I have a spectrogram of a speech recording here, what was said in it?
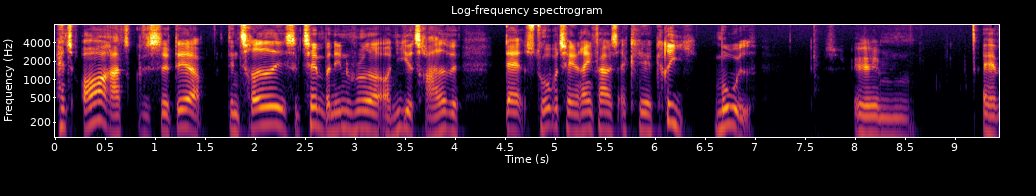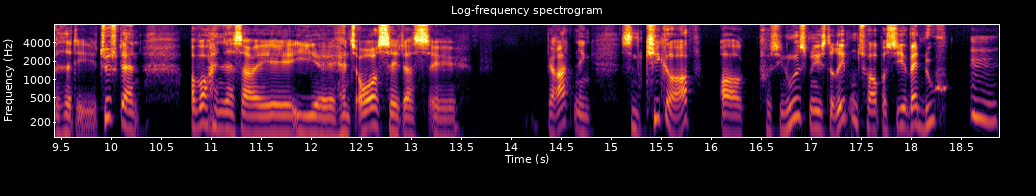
hans overraskelse der den 3. september 1939, da Storbritannien rent faktisk erklærer krig mod øh, hvad hedder det, Tyskland, og hvor han altså øh, i øh, hans oversætters øh, beretning sådan kigger op og på sin udenrigsminister Ribbentrop og siger, hvad nu? Mm.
